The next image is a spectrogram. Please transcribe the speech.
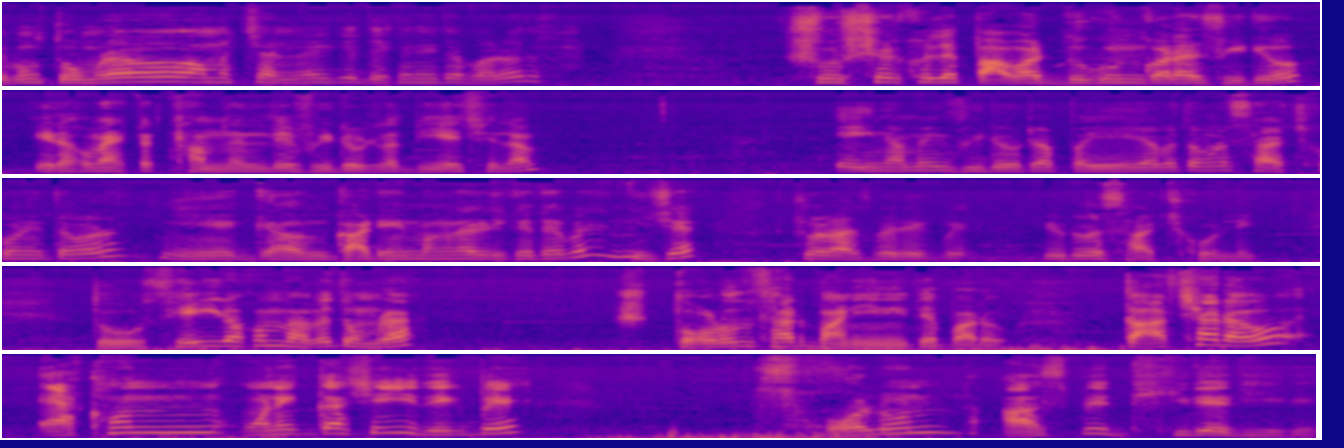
এবং তোমরাও আমার চ্যানেলে গিয়ে দেখে নিতে পারো। সর্ষের খোলে পাওয়ার দুগুণ করার ভিডিও এরকম একটা থামনেল দিয়ে ভিডিওটা দিয়েছিলাম। এই নামে ভিডিওটা পেয়ে যাবে, তোমরা সার্চ করে নিতে পারো। নিয়ে গার্ডিয়ান বাংলা লিখে দেবে, নিচে চলে আসবে দেখবে ইউটিউবে সার্চ করলেই। তো সেই রকমভাবে তোমরা তরল সার বানিয়ে নিতে পারো। তাছাড়াও এখন অনেক গাছেই দেখবে ফলন আসবে ধীরে ধীরে।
